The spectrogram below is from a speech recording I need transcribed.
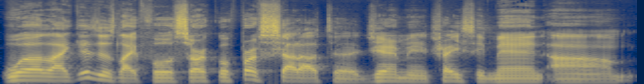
Well, like it's just like full circle. First, shout out to Jeremy and Tracy, man. Um,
